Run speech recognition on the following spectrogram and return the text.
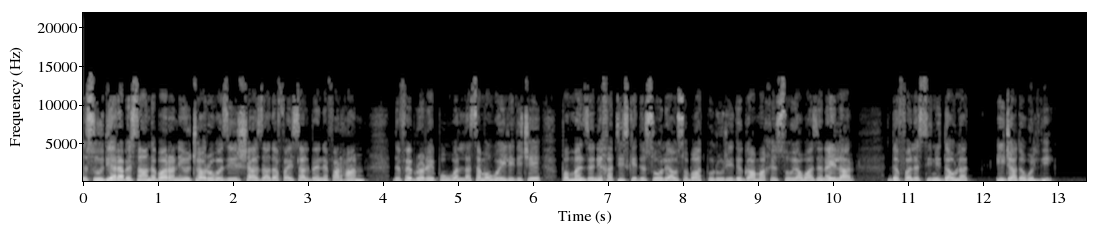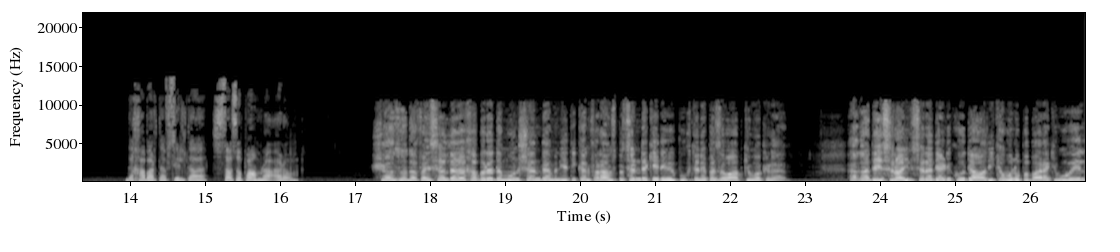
د سعودي عربستان د بارنیو چارو وزیر شاهزاده فیصل بن فرحان د فبرवरी په ولسمه ویلي دي چې په منځني ختیځ کې د سولې او ثبات په لوري د ګام اخیستو یوازنۍ لار د فلسطیني دولت ایجادول دي د خبر تفصیل ته تاسو پام را اړوم شاهزاده فیصل دغه خبره د مونشن د امنیتي کنفرانس په څنډه کې د یوې پوښتنې په ځواب کې وکړه هغه د اسرایل سره د اړیکو د عادي کولو په اړه کې وویل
